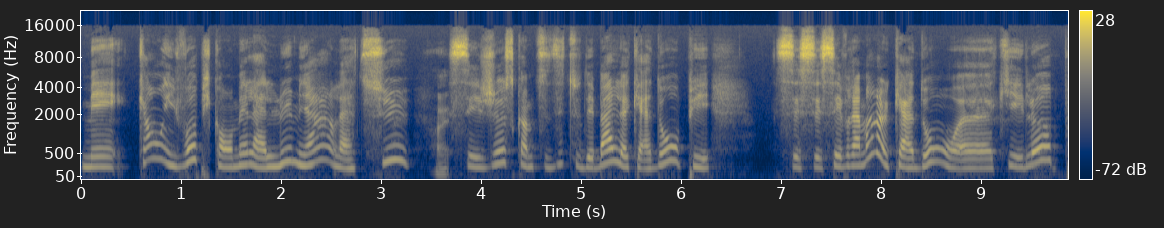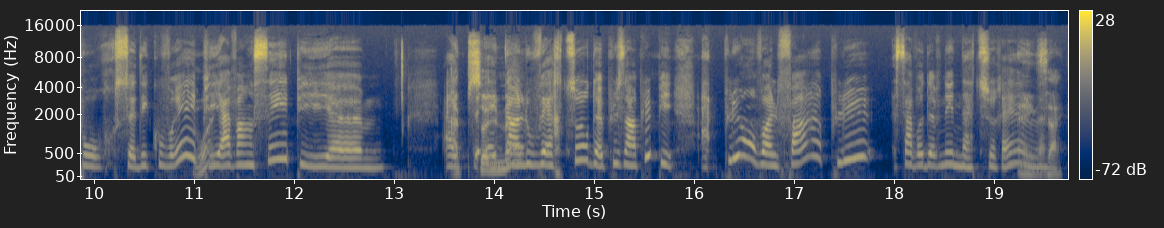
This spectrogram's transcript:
Mais quand on y va puis qu'on met la lumière là-dessus, Ouais. c'est juste comme tu dis, tu déballes le cadeau puis c'est vraiment un cadeau euh, qui est là pour se découvrir Ouais. puis avancer puis euh, être, dans l'ouverture de plus en plus. Puis plus on va le faire, plus ça va devenir naturel. Exact.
